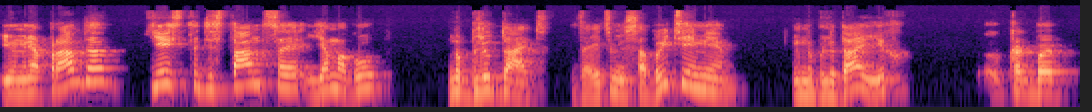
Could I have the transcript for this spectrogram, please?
И у меня, правда, есть эта дистанция, я могу наблюдать за этими событиями, и наблюдая их, э, как бы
